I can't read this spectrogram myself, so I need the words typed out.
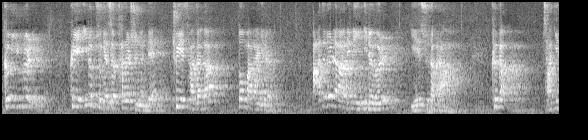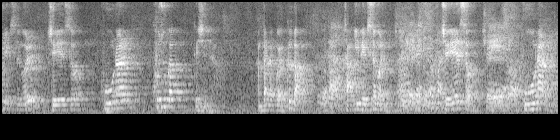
그 이유를 그의 이름 속에서 찾을 수 있는데 주의 사자가 또 말하기를 아들을 낳으리니 이름을 예수라 하라. 그가 자기 백성을 죄에서 구원할 구주가 되십니다. 한번 따라할 거예요. 그가 자기 백성을 죄에서 구원할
